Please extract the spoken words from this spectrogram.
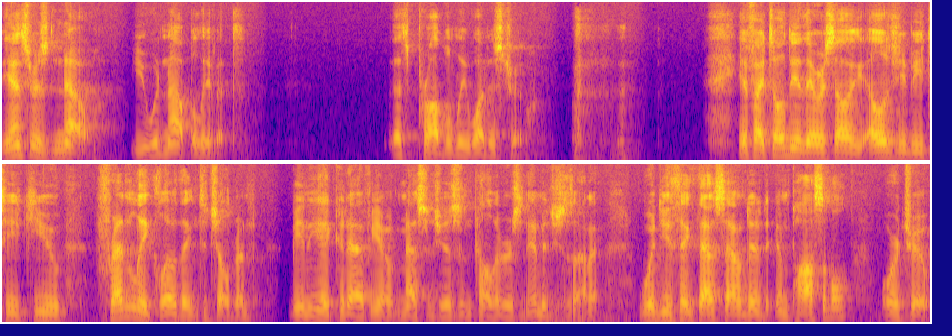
The answer is no. you would not believe it. That's probably what is true. if I told you they were selling LGBTQ friendly clothing to children, meaning it could have you know messages and colors and images on it, would you think that sounded impossible or true?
